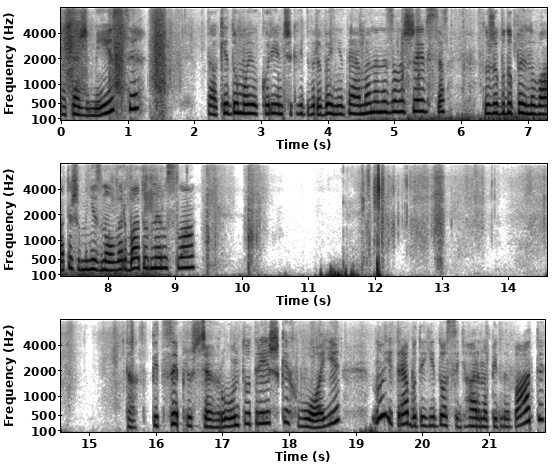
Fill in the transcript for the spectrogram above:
на те ж місце. Так, я думаю, корінчик від верби ніде в мене не залишився. Дуже буду пильнувати, щоб мені знову верба тут не росла. Так, підсиплю ще ґрунту трішки, хвої. Ну і треба буде її досить гарно підливати.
